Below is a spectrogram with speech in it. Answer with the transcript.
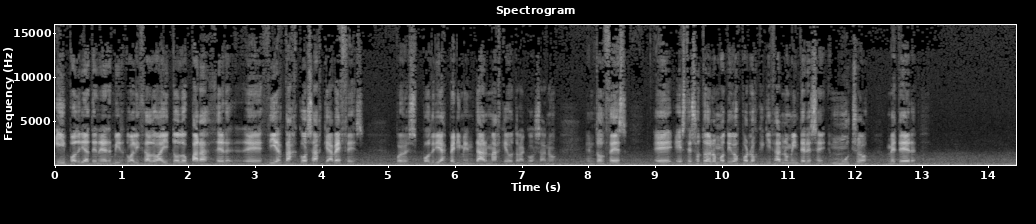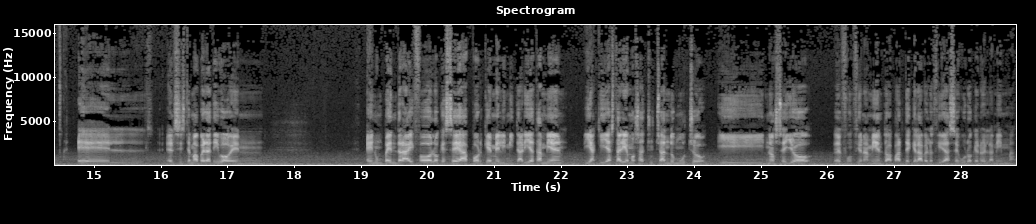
Y podría tener virtualizado ahí todo para hacer eh, ciertas cosas que a veces pues podría experimentar más que otra cosa, ¿no? Entonces, eh, este es otro de los motivos por los que quizás no me interese mucho meter el, sistema operativo en, en un pendrive o lo que sea, porque me limitaría también, y aquí ya estaríamos achuchando mucho y no sé yo el funcionamiento, aparte que la velocidad seguro que no es la misma.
